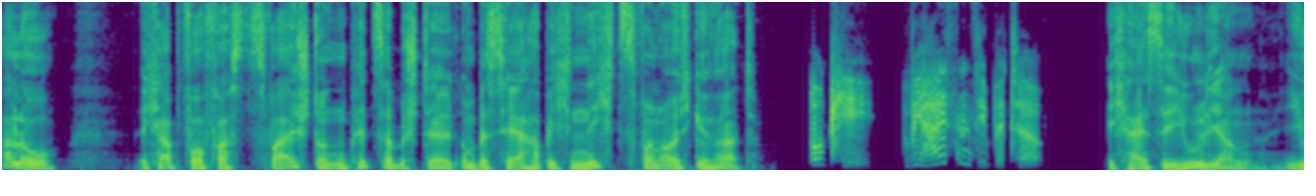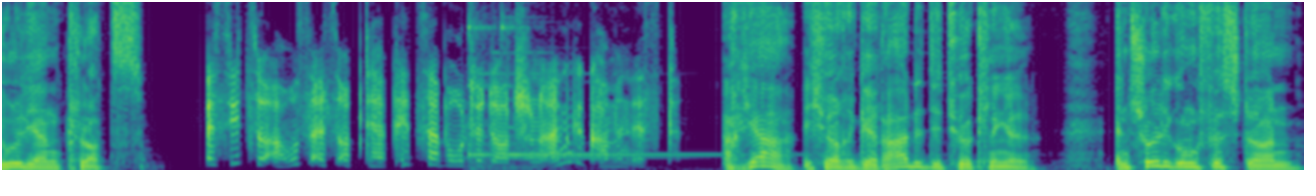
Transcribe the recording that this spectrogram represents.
Hallo, ich habe vor fast zwei Stunden Pizza bestellt und bisher habe ich nichts von euch gehört. Okay, wie heißen Sie bitte? Ich heiße Julian, Julian Klotz. Es sieht so aus, als ob der Pizzabote dort schon angekommen ist. Ach ja, ich höre gerade die Türklingel. Entschuldigung fürs Stören.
